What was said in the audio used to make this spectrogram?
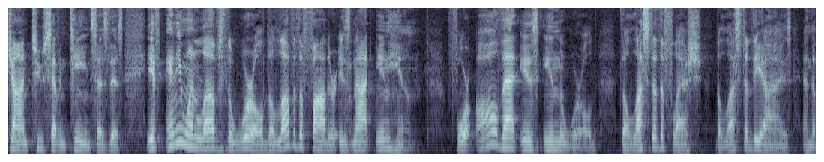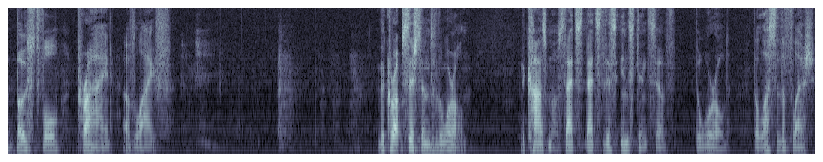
John 2:17 says this, "If anyone loves the world, the love of the Father is not in him. For all that is in the world, the lust of the flesh, the lust of the eyes, and the boastful pride of life. The corrupt systems of the world, the cosmos. That's, that's this instance of the world. The lust of the flesh,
